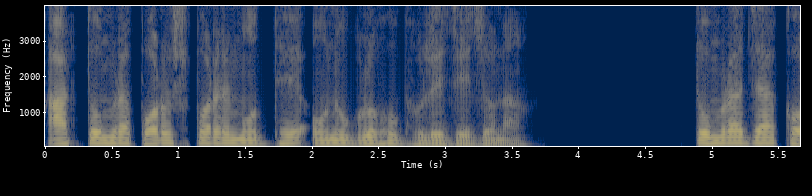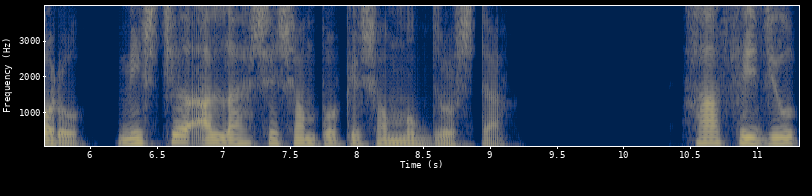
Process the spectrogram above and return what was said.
আর তোমরা পরস্পরের মধ্যে অনুগ্রহ ভুলে যেজো না। তোমরা যা করো, নিশ্চয় আল্লাহ সে সম্পর্কে সম্মুখ দ্রষ্টা। হাফিজুত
